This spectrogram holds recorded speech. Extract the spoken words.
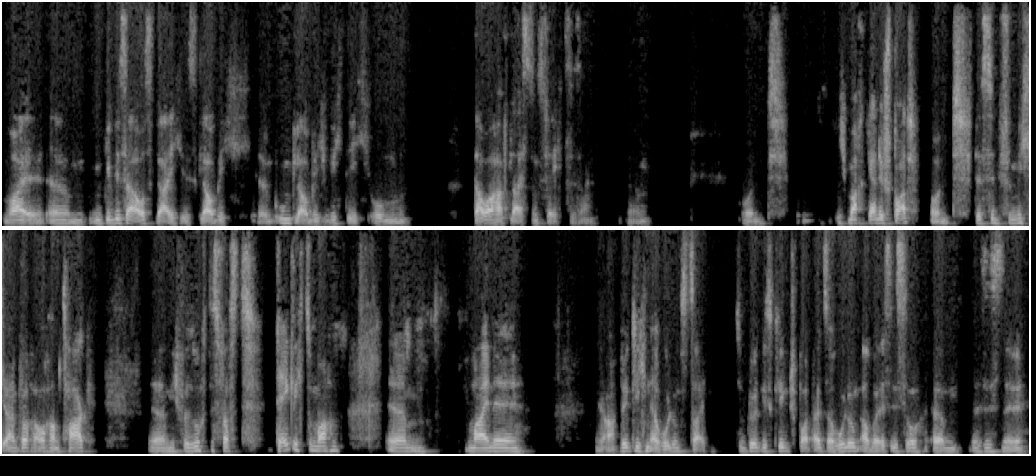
weil ähm, ein gewisser Ausgleich ist, glaube ich, ähm, unglaublich wichtig, um dauerhaft leistungsfähig zu sein. Ähm, und ich mache gerne Sport und das sind für mich einfach auch am Tag. Ich versuche das fast täglich zu machen. Meine ja, wirklichen Erholungszeiten. Zum Glück es klingt Sport als Erholung, aber es ist so, ähm, es ist eine,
